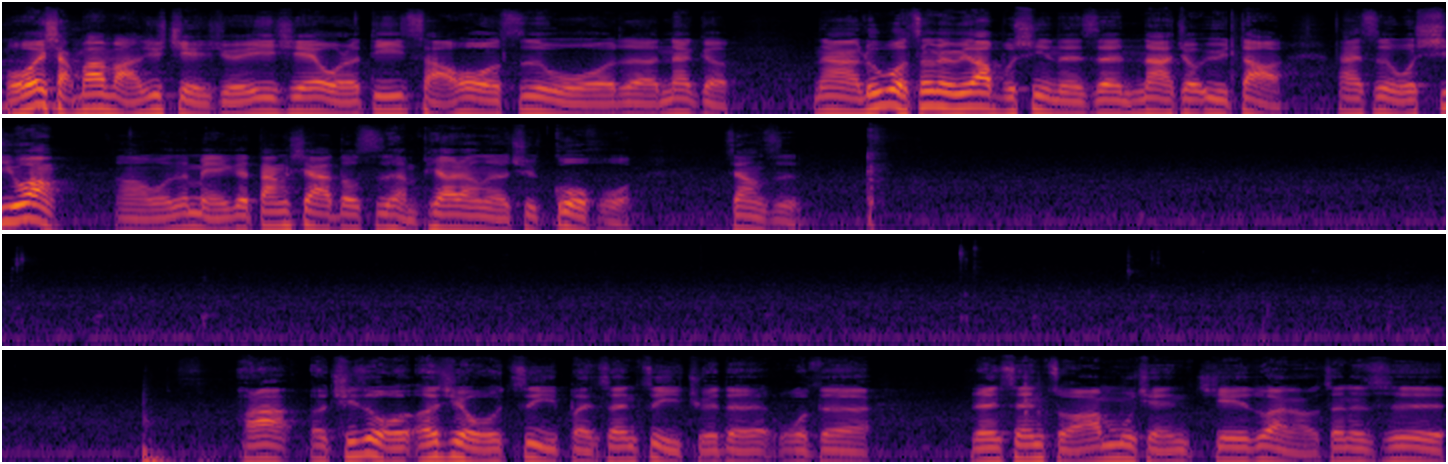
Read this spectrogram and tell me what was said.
我会想办法去解决一些我的低潮，或者是我的那个。那如果真的遇到不幸的人生，那就遇到。但是我希望啊、我的每一个当下都是很漂亮的去过火，这样子。好啦，呃，其实我而且我自己本身自己觉得我的。人生走到目前阶段哦，真的是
